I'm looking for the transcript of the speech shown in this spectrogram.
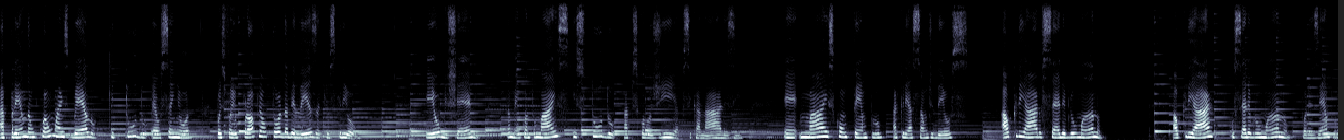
aprendam quão mais belo que tudo é o Senhor, pois foi o próprio autor da beleza que os criou. Eu, Michele, também quanto mais estudo a psicologia, a psicanálise, é, mais contemplo a criação de Deus ao criar o cérebro humano. Ao criar o cérebro humano, por exemplo,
